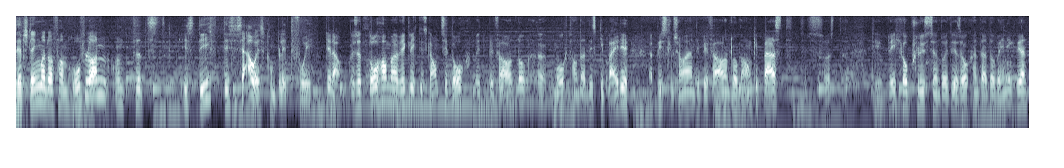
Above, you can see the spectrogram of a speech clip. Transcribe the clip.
Jetzt stehen wir da vor dem Hofladen und jetzt ist die, das ist ja alles komplett voll. Genau, also da haben wir wirklich das ganze Dach mit PV-Anlage äh, gemacht, haben auch das Gebäude ein bisschen schon an die PV-Anlage angepasst. Das heißt, die Blechabschlüsse und all die Sachen da, da wenig werden.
